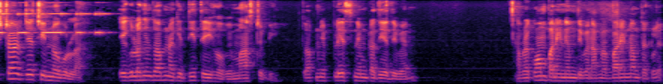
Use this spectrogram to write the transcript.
স্টার যে চিহ্নগুলো, এগুলো কিন্তু আপনাকে দিতেই হবে মাস্ট বি তো আপনি প্লেস নেমটা দিয়ে দিবেন। আপনার কোম্পানি নেম দিবেন, আপনার বাড়ির নাম থাকলে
